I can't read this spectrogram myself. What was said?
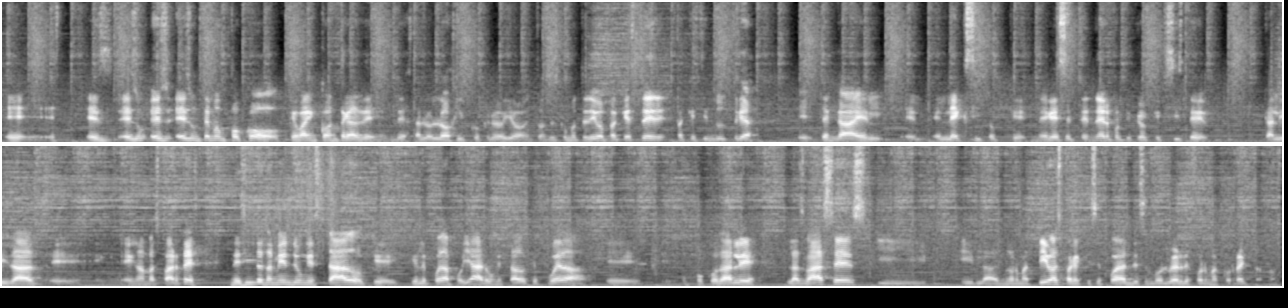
eh, es, es, es, un tema un poco que va en contra de, hasta lo lógico, creo yo. Entonces, como te digo, para que, este, para que esta industria eh, tenga el, el, éxito que merece tener, porque creo que existe calidad eh, en, ambas partes, necesita también de un Estado que, que le pueda apoyar, un Estado que pueda un poco darle las bases y y las normativas para que se puedan desenvolver de forma correcta, ¿no?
